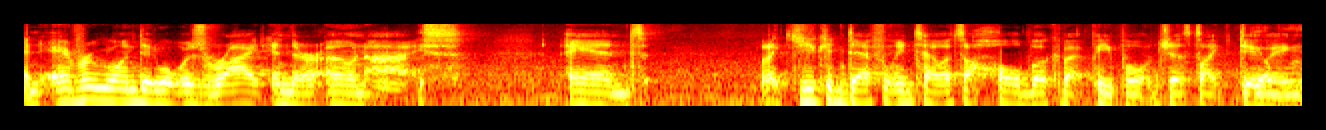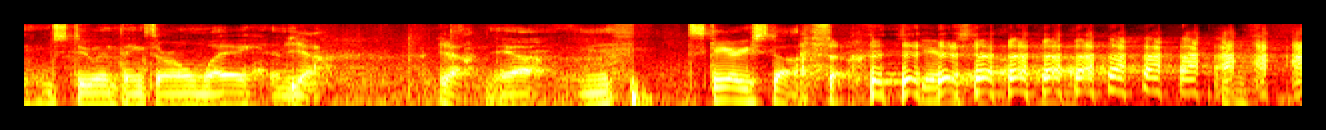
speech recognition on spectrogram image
and everyone did what was right in their own eyes, and like you can definitely tell it's a whole book about people just like doing just doing things their own way, and yeah yeah yeah, mm, scary stuff. so Scary stuff. yeah.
